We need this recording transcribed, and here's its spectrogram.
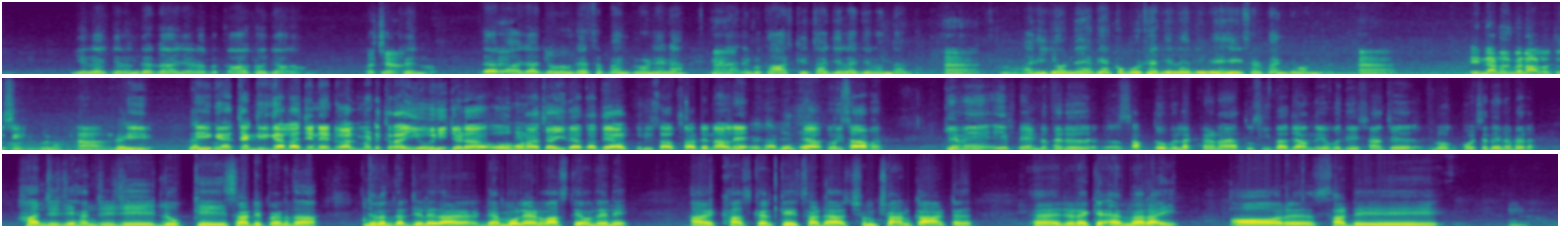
ਜ਼ਿਲ੍ਹੇ ਜਲੰਧਰ ਦਾ ਜਿਹੜਾ ਵਿਕਾਸ ਉਹ ਜ਼ਿਆਦਾ ਹੋਇਆ ਅੱਛਾ। ਕਪੂਰਥਲੇ ਨਾਲ। ਦਾ ਰਾਜਾ ਜਦੋਂ ਦੇ ਸਰਪੰਚ ਬਣੇ ਨਾ ਇਹਨਾਂ ਨੇ ਵਿਕਾਸ ਕੀਤਾ ਜ਼ਿਲ੍ਹਾ ਜਲੰਧਰ ਦਾ। ਹਾਂ। ਹਾਂ ਅਸੀਂ ਚਾਹੁੰਦੇ ਹਾਂ ਕਿ ਕਪੂਰਥਲੇ ਜ਼ਿਲ੍ਹੇ ਦੀ ਇਹੀ ਸਰਪੰਚ ਬਣ ਜਾਣ। ਹਾਂ। ਇਹਨਾਂ ਨੂੰ ਬਣਾ ਲਓ ਤੁਸੀਂ। ਹਾਂ। ਹਾਂ ਠੀਕ ਹੈ ਚੰਗੀ ਗੱਲ ਆ ਜਿਹਨੇ ਡਿਵੈਲਪਮੈਂਟ ਕਰਾਈ ਉਹੀ ਜਿਹੜਾ ਉਹ ਹੋਣਾ ਚਾਹੀਦਾ ਤਾਂ ਦਿਆਲਪੁਰੀ ਸਾਹਿਬ ਸਾਡੇ ਨਾਲ ਨੇ। ਦਿਆਲਪੁਰੀ ਸਾਹਿਬ ਕਿਵੇਂ ਇਹ ਪਿੰਡ ਫਿਰ ਸਭ ਤੋਂ ਵਿਲੱਖਣ ਆ? ਤੁਸੀਂ ਤਾਂ ਜਾਂਦੇ ਹੋ ਵਿਦੇਸ਼ਾਂ 'ਚ ਲੋਕ ਪੁੱਛਦੇ ਨੇ ਫਿਰ? ਹਾਂਜੀ ਜੀ ਹਾਂਜੀ ਜੀ। ਲੋਕੀ ਸਾਡੇ ਪਿੰਡ ਦਾ ਜਲੰਧਰ ਜ਼ਿਲ੍ਹੇ ਦਾ ਡੈਮੋ ਲੈਣ ਵਾਸਤੇ ਆਉਂਦੇ ਨੇ। ਹਾਂ, ਖਾਸ ਕਰਕੇ ਸਾਡਾ ਸ਼ਮਸ਼ਾਨ ਘਾਟ ਅਹ, ਜਿਹੜਾ ਕਿ ਐਨ ਆਰ ਆਈ ਔਰ ਸਾਡੇ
